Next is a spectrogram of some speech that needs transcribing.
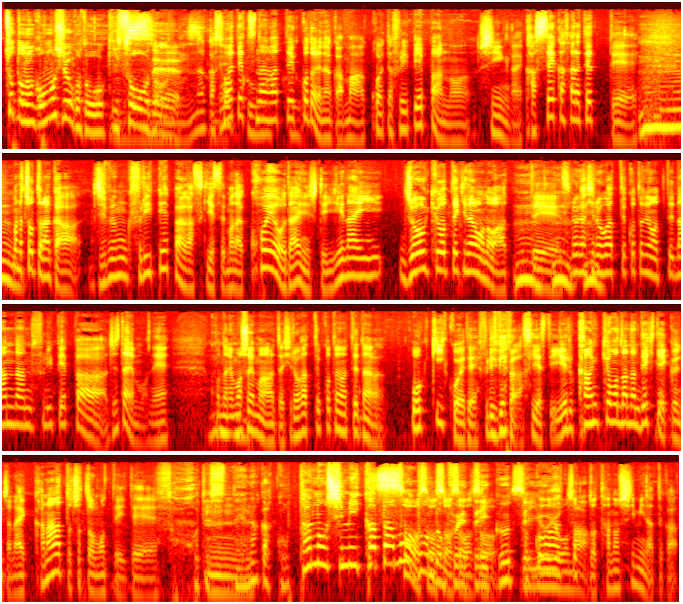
ちょっとなんか面白いこと起きそうで。う。んなんかそうやって繋がっていくことで、なんかまあ、こういったフリーペーパーのシーンが活性化されてって、ん。まだちょっとなんか、自分フリーペーパーが好きです。まだ声を大にして言えない状況的なものはあって、うんそれが広がっていくことによって、だんだんフリーペーパー自体もね、こんなに面白いものがあると広がっていくことによって、なんか、大きい声でフリーペーパーが好きですって言える環境もだんだんできていくんじゃないかなとちょっと思っていて。そうですね、うんなんかこう、楽しみ方もどんどん増えていくっていうような。そこはちょっと楽しみだとか、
